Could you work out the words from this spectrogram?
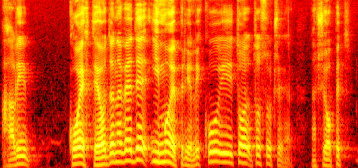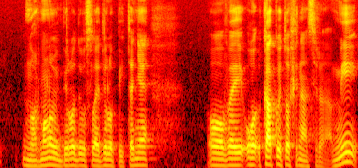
ali ko je hteo da navede, imao je priliku i to, to su učinili. Znači, opet, normalno bi bilo da je usledilo pitanje ovaj, o, kako je to finansirano. Mi,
